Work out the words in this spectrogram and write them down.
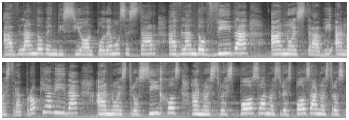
hablando bendición, podemos estar hablando vida a nuestra, a nuestra propia vida, a nuestros hijos, a nuestro esposo, a nuestra esposa, a nuestros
